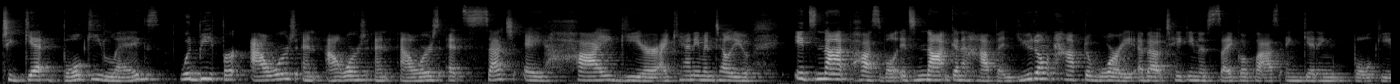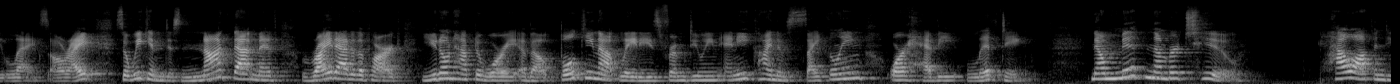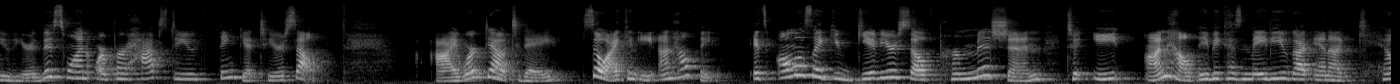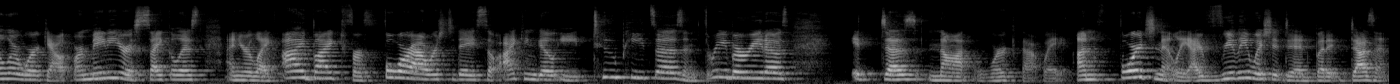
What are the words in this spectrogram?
to get bulky legs would be for hours and hours and hours at such a high gear. I can't even tell you. It's not possible. It's not going to happen. You don't have to worry about taking a cycle class and getting bulky legs, all right? So we can just knock that myth right out of the park. You don't have to worry about bulking up, ladies, from doing any kind of cycling or heavy lifting. Now, myth number two how often do you hear this one, or perhaps do you think it to yourself? I worked out today, so I can eat unhealthy. It's almost like you give yourself permission to eat unhealthy because maybe you got in a killer workout, or maybe you're a cyclist and you're like, I biked for four hours today, so I can go eat two pizzas and three burritos. It does not work that way. Unfortunately, I really wish it did, but it doesn't.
